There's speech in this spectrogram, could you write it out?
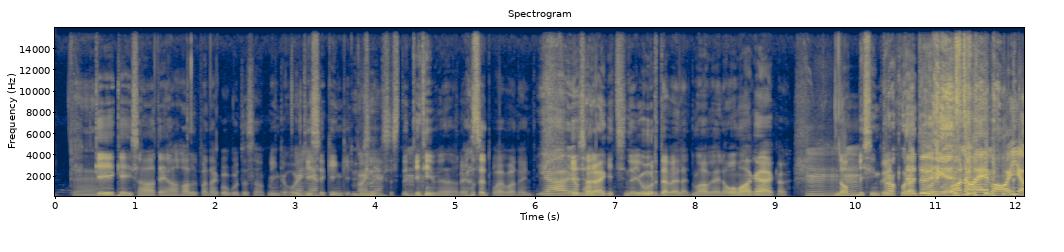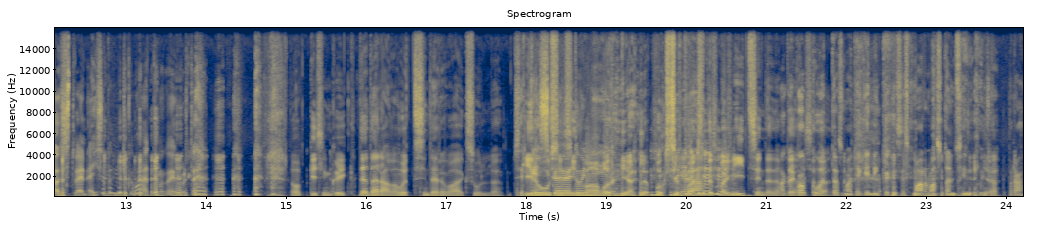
et äh, keegi ei saa teha halba nägu, kui ta saab mingi hoidise kingituseks, sest et Mhm. inimene on reaalselt vaeva näinud. ja, ja ja sa ma räägid sinna juurde veel, et ma veel oma käega Mhm. noppisin kõik need vanaema aiast veel, ei, sa pead muidugi mäletama ka juurde. nokkisin kõik need ära, ma mõtlesin terve aeg sulle. Kirusin sind maapõhja lõpuks juba sest ma ei viitsinud enam aga teha seda. kokkuvõttes ma tegin ikkagi, sest ma armastan sind kui sõpra.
